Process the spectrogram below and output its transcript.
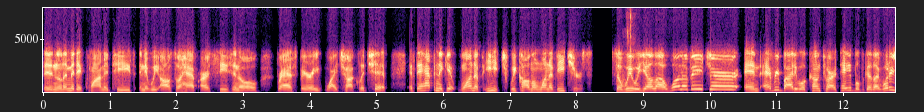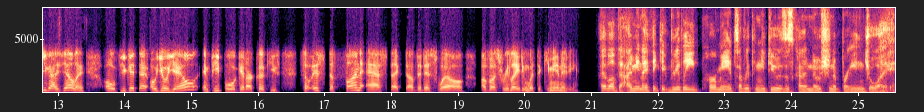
in limited quantities. And then we also have our seasonal raspberry white chocolate chip. If they happen to get one of each, we call them one of eachers. So we would yell out one of eacher, and everybody will come to our table because like, what are you guys yelling? Oh, if you get that, oh, you'll yell, and people will get our cookies. So it's the fun aspect of it as well of us relating with the community. I love that. I mean, I think it really permeates everything you do is this kind of notion of bringing joy,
